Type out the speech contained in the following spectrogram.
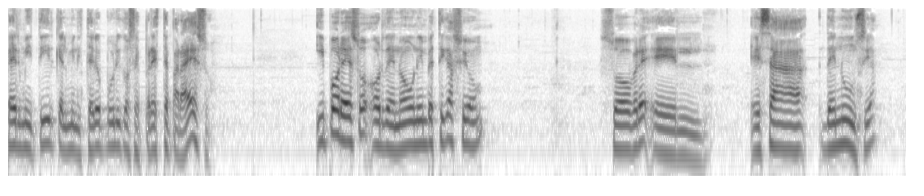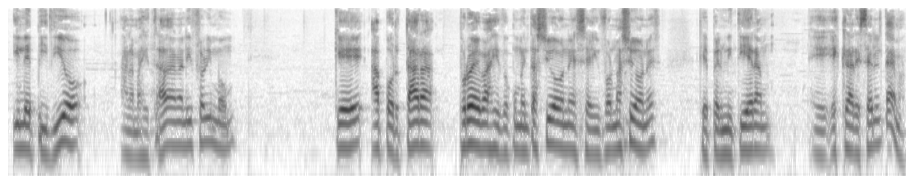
permitir que el Ministerio Público se preste para eso. Y por eso ordenó una investigación sobre esa denuncia y le pidió a la magistrada Annalise Florimón que aportara pruebas y documentaciones e informaciones que permitieran eh, esclarecer el tema.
